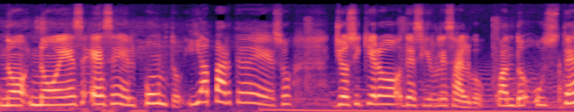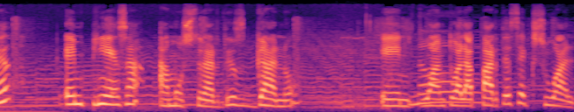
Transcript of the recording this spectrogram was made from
no, no es ese el punto. Y aparte de eso, yo sí quiero decirles algo, cuando usted empieza a mostrar desgano en No. cuanto a la parte sexual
